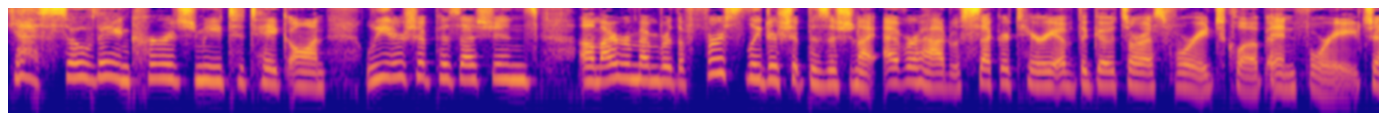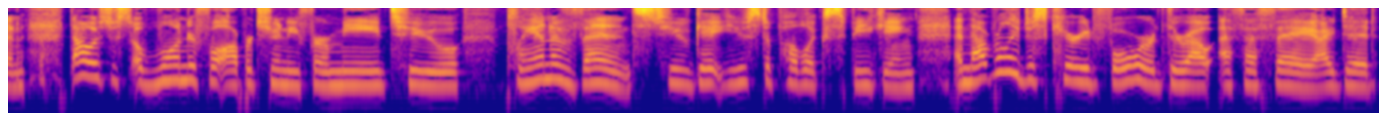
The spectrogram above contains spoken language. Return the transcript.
Yes, so they encouraged me to take on leadership positions. Um, I remember the first leadership position I ever had was secretary of the Goats RS 4 H Club in 4 H. And that was just a wonderful opportunity for me to plan events, to get used to public speaking. And that really just carried forward throughout FFA. I did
